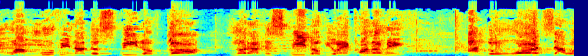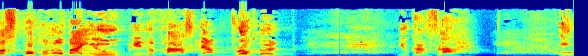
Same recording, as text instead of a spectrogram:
You are moving at the speed of God, not at the speed of your economy. And the words that were spoken over you in the past, they are broken. You can fly. In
